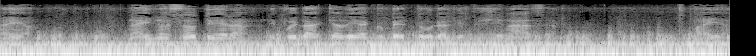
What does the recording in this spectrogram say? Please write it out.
Aí, ó. Na ilha solteira, depois daquela cobertura ali do ginásio. Aí, ó.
